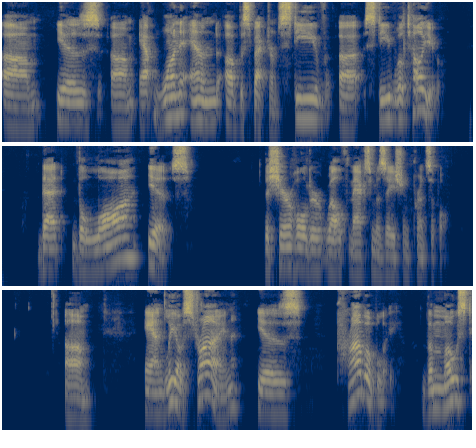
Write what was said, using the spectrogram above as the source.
um, is um, at one end of the spectrum. Steve, uh, Steve will tell you that the law is the shareholder wealth maximization principle. Um, and Leo Strine is probably the most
